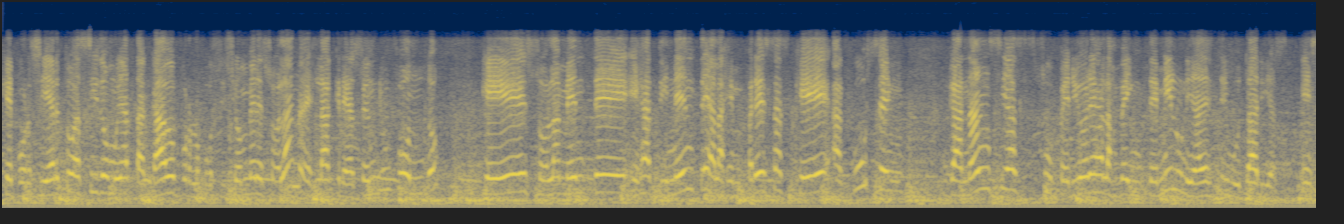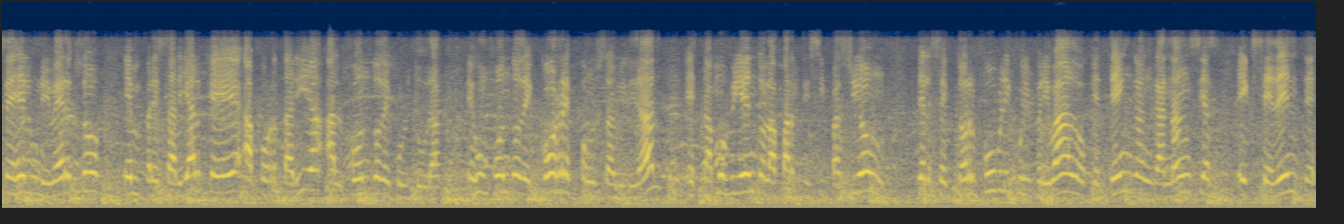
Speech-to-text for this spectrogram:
que por cierto ha sido muy atacado por la oposición venezolana es la creación de un fondo que solamente es atinente a las empresas que acusen ganancias superiores a las 20.000 unidades tributarias. Ese es el universo empresarial que aportaría al Fondo de Cultura. Es un fondo de corresponsabilidad. Estamos viendo la participación del sector público y privado que tengan ganancias excedentes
